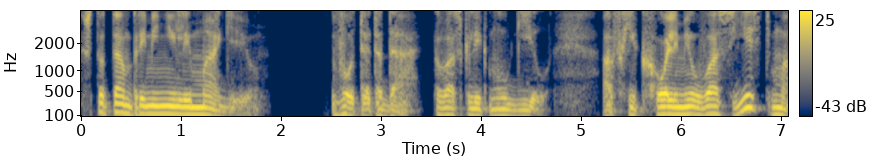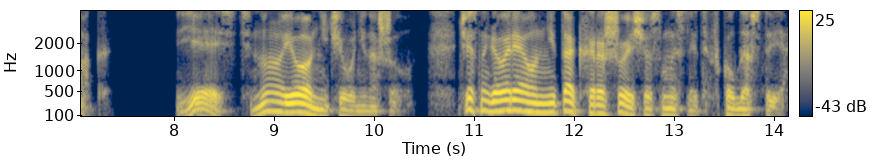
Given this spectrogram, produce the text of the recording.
что там применили магию. «Вот это да!» — воскликнул Гил. «А в Хикхольме у вас есть маг?» «Есть, но и он ничего не нашел. Честно говоря, он не так хорошо еще смыслит в колдовстве.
